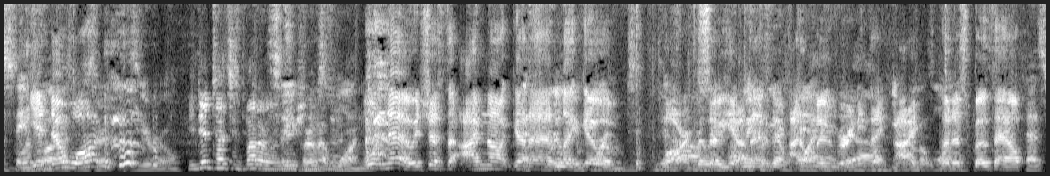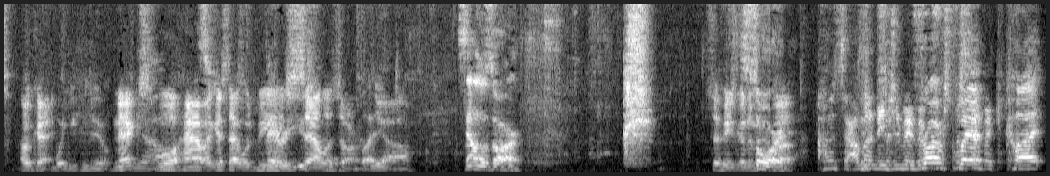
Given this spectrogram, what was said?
Stabilize You know what? zero. You did touch his butt earlier. So you didn't put him at one. Well, no, it's just that I'm not gonna That's really let go important. of Bart. really so yeah, important. that's, I don't move or Yeah. anything. You I put him at put one. us both out. That's Okay. what you can do. Next, Yeah. we'll have. I guess that would be Very useful, Salazar. but- Yeah. Salazar. So he's gonna Sword. move up. I'm gonna- I'm gonna need you to be a bit more Front flip, specific. cut,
